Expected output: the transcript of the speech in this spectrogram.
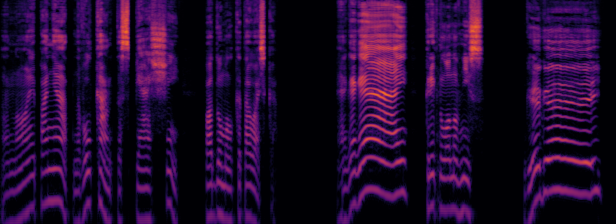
Оно и понятно, вулкан-то спящий», — подумал Котоваська. «Эгэгэй!» — крикнул он вниз. «Гэгэй!»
